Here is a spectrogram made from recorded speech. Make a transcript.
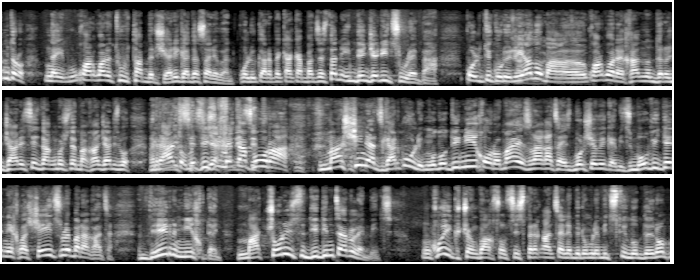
იმიტომ რომ აი უყარყვარე თურთაბერში არის გადასარევად პოლიკარპე კაკაბაძესთან იმდენჯერ იცვლება. პოლიტიკური რეალობა, უყარყვარე ხან ჯარისის დაღმოჩნდება, ხან ჯარის რატომ ეს ის მეტაფორა. მაშინაც გარკვეული მოლოდინი იყო რომ აი ეს რაღაცა ეს ბოლშევიკებიც მოვიდნენ, ეხლა შეიცვლება რაღაცა. ვერ მიხვდეთ, მათ შორის დიდი მწერლებიც ხო იქ ჩვენ გვახსოვს ის ფრენკანწელები რომლებიც ცდილობდნენ რომ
